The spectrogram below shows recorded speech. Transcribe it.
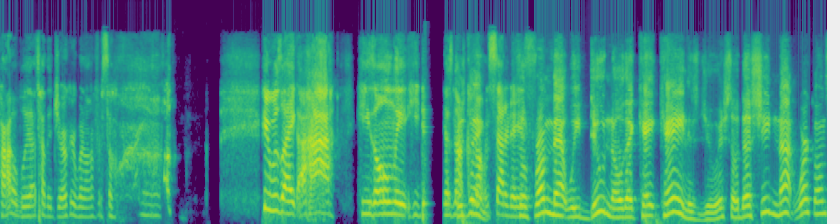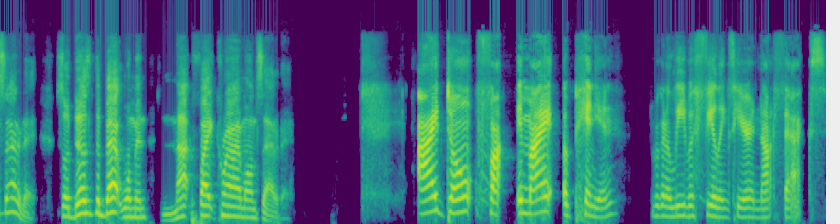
probably that's how the joker went on for so long he was like aha he's only he does not come out on saturdays So from that, we do know that Kate Kane is Jewish. So does she not work on Saturday? So does the Batwoman not fight crime on Saturday? I don't find, in my opinion, we're going to lead with feelings here and not facts.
